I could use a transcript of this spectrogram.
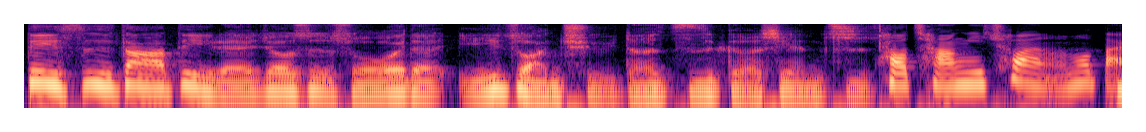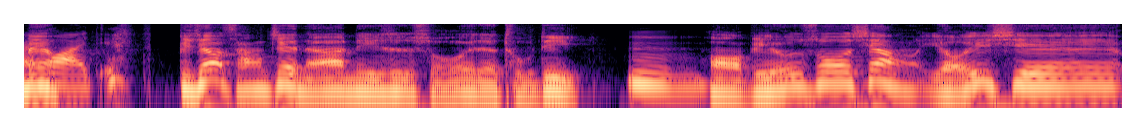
第四大地雷就是所谓的移转取得资格限制。好长一串，有没有白话一点？比较常见的案例是所谓的土地，嗯，哦，比如说像有一些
